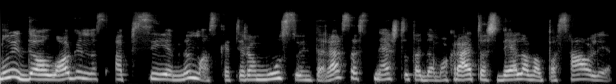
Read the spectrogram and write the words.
nu, ideologinis apsijėmimas, kad yra mūsų interesas nešti tą demokratijos vėliavą pasaulyje.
